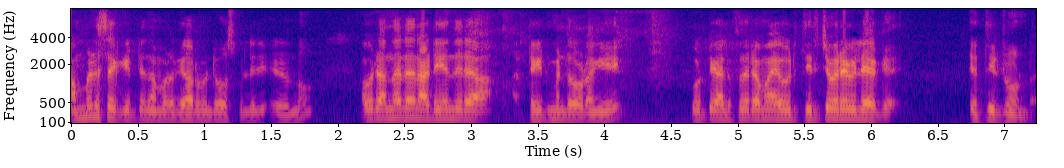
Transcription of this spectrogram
ആംബുലൻസ് കിട്ടി നമ്മൾ ഗവൺമെന്റ് ഹോസ്പിറ്റലിൽ ഇരുന്നു. അവർ അന്നേരം അടിയന്തര ട്രീറ്റ്മെന്റ് തുടങ്ങി. കുട്ടി അത്ഭുതകരമായ ഒരു തിരിച്ചുവരവിലേക്ക് എത്തിയിട്ടുമുണ്ട്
